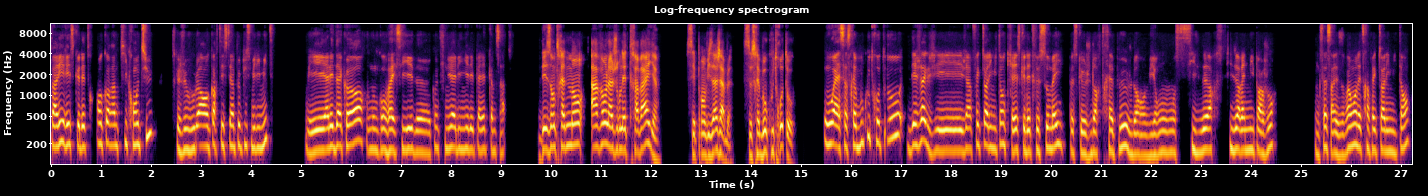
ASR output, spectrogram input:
Paris risque d'être encore un petit cran au-dessus, parce que je vais vouloir encore tester un peu plus mes limites. Mais elle est d'accord, donc on va essayer de continuer à aligner les planètes comme ça. Des entraînements avant la journée de travail, c'est pas envisageable. Ce serait beaucoup trop tôt. Ouais, ça serait beaucoup trop tôt. Déjà que j'ai un facteur limitant qui risque d'être le sommeil parce que je dors très peu, je dors environ 6 heures, 6 heures et demie par jour. Donc ça, ça risque vraiment d'être un facteur limitant.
